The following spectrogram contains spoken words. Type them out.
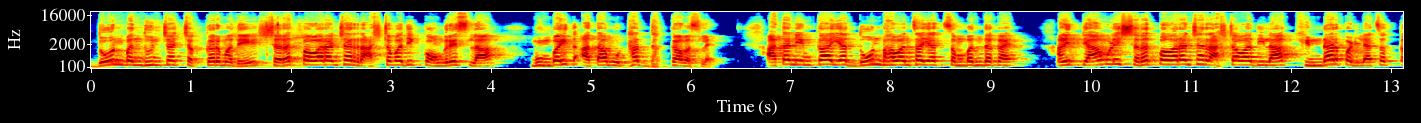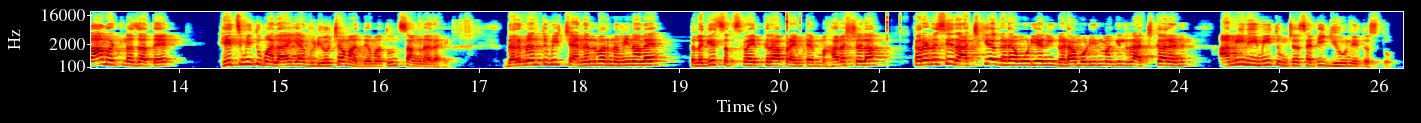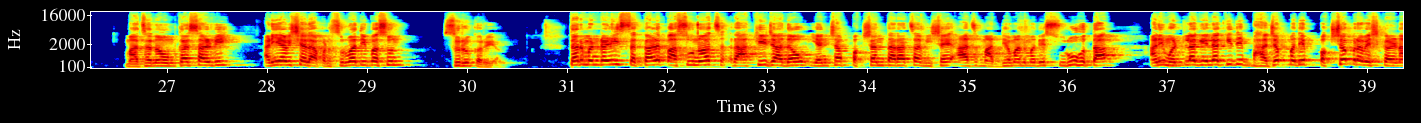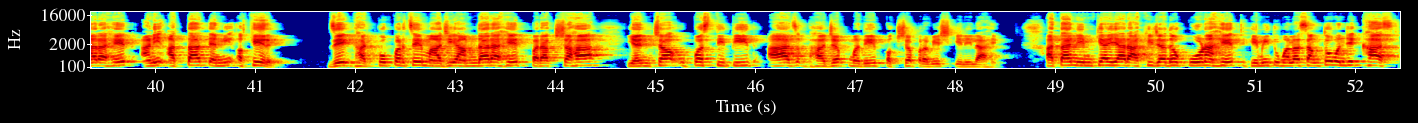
दोन बंधूंच्या चक्करमध्ये शरद पवारांच्या राष्ट्रवादी काँग्रेसला मुंबईत आता मोठा धक्का बसलाय. आता नेमका या दोन भावांचा यात संबंध काय? आणि त्यामुळे शरद पवारांच्या राष्ट्रवादीला खिंडार पडल्याचं का म्हटलं जात आहे हेच मी तुम्हाला या व्हिडिओच्या माध्यमातून सांगणार आहे. दरम्यान तुम्ही चॅनलवर नवीन आलाय तर लगेच सबस्क्राईब करा प्राईम टाईम महाराष्ट्राला कारण असे राजकीय घडामोडी आणि घडामोडींमागील राजकारण आम्ही नेहमी तुमच्यासाठी घेऊन येत असतो. माझं नाव ओंकार साळवी आणि या विषयाला आपण सुरुवातीपासून सुरू करूया. तर मंडळी सकाळपासूनच राखी जाधव यांच्या पक्षांतराचा विषय आज माध्यमांमध्ये सुरू होता आणि म्हटलं गेलं की ते भाजपमध्ये पक्ष प्रवेश करणार आहेत आणि आता त्यांनी अखेर जे घाटकोपरचे माजी आमदार आहेत पराग शहा यांच्या उपस्थितीत आज भाजपमध्ये पक्ष प्रवेश केलेला आहे. आता नेमक्या या राखी जाधव कोण आहेत हे मी तुम्हाला सांगतो. म्हणजे खास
